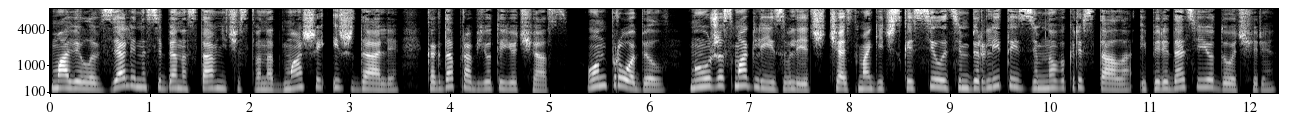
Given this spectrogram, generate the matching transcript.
Мавилы взяли на себя наставничество над Машей и ждали, когда пробьет ее час. Он пробил. Мы уже смогли извлечь часть магической силы Тимберлита из земного кристалла и передать ее дочери.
